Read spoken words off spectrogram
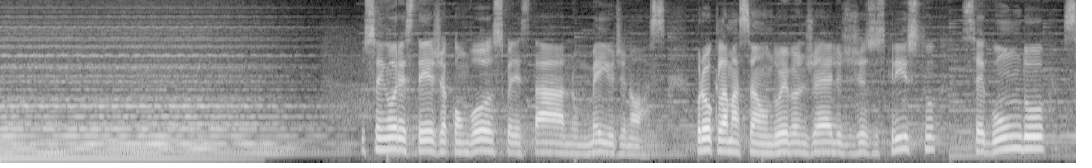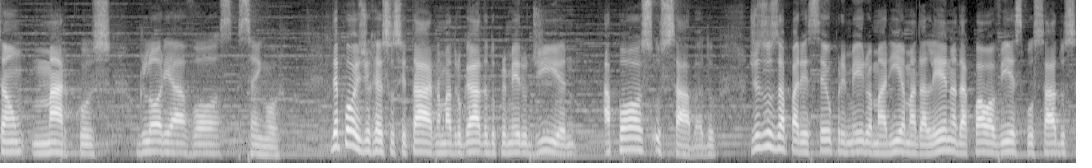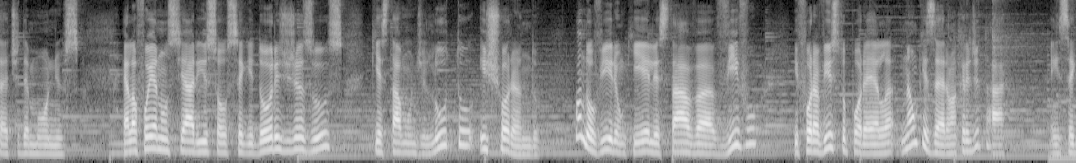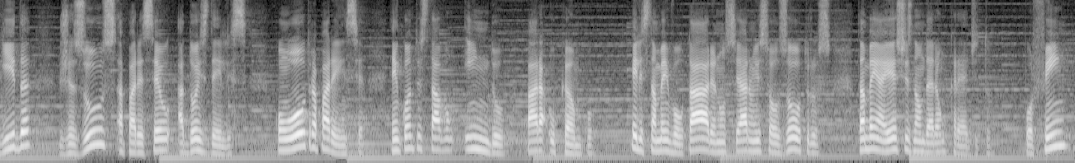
O Senhor esteja convosco, Ele está no meio de nós. Proclamação do Evangelho de Jesus Cristo, segundo São Marcos. Glória a vós, Senhor. Depois de ressuscitar na madrugada do primeiro dia, após o sábado, Jesus apareceu primeiro a Maria Madalena, da qual havia expulsado sete demônios. Ela foi anunciar isso aos seguidores de Jesus que estavam de luto e chorando. Quando ouviram que ele estava vivo e fora visto por ela, não quiseram acreditar. Em seguida, Jesus apareceu a dois deles, com outra aparência, enquanto estavam indo para o campo. Eles também voltaram e anunciaram isso aos outros, também a estes não deram crédito. Por fim,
